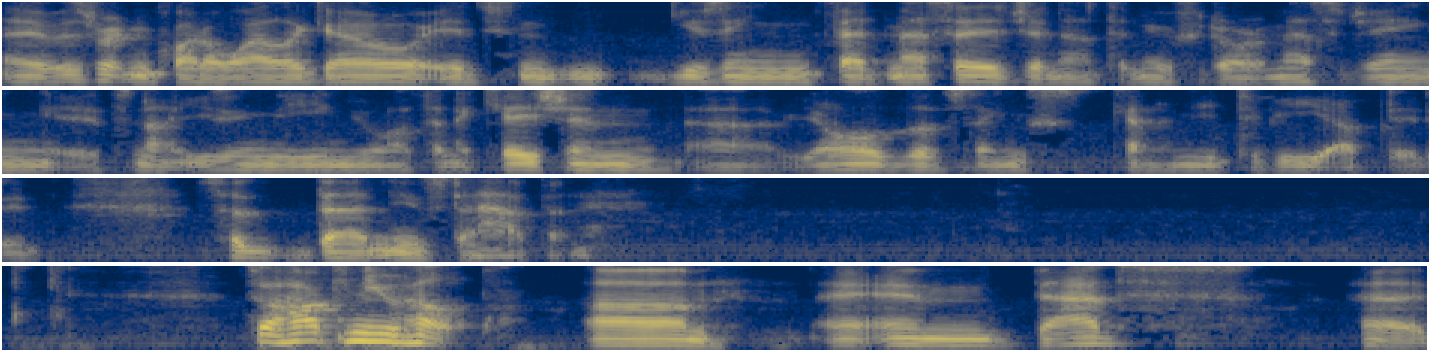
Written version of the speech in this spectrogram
it was written quite a while ago. It's using fedmsg and not the new Fedora messaging. It's not using the new authentication. Uh, you know, all of those things kind of need to be updated. So that needs to happen. So how can you help? Um, and that's, uh,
